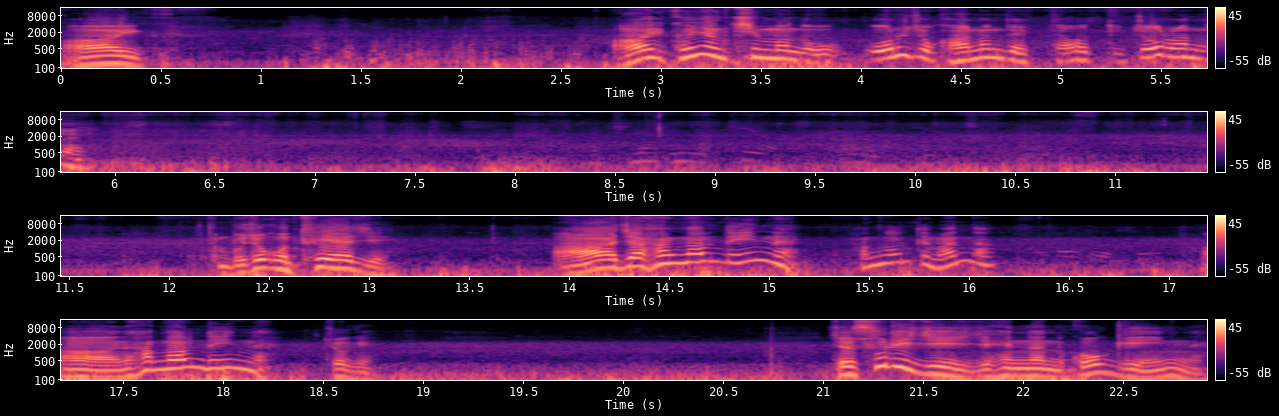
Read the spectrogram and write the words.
아이, 아이 그냥 치면 오- 오른쪽 가는데 다 쫄았네. 무조건 트야지. 아, 저 한가운데 있네. 한가운데 맞나? 어, 한가운데 있네. 저기. 저 수리지 이제 했는 고기에 있네.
